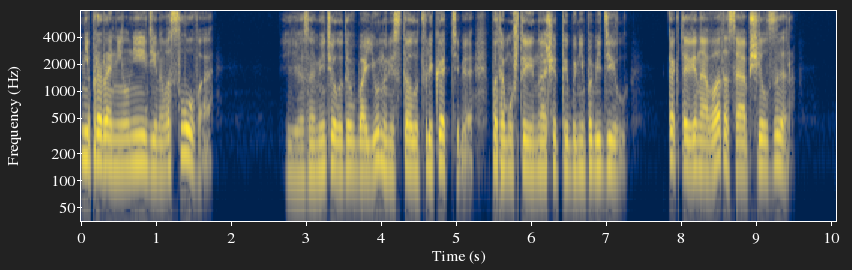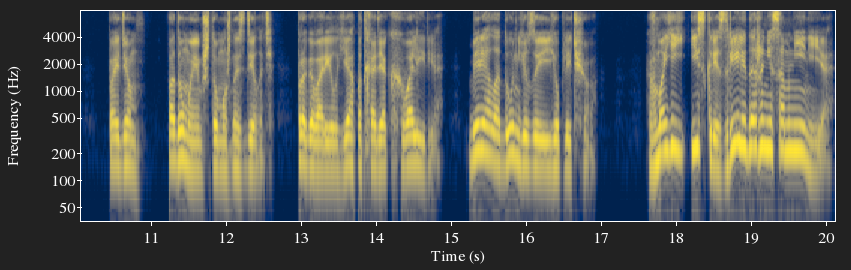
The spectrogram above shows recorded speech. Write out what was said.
не проронил ни единого слова. «Я заметил это в бою, но не стал отвлекать тебя, потому что иначе ты бы не победил», — как-то виновато сообщил Зер. Пойдем, подумаем, что можно сделать. — проговорил я, подходя к Хвалире, беря ладонью за ее плечо. В моей искре зрели даже не сомнения.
